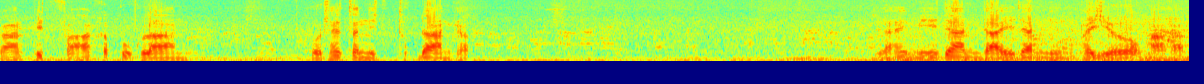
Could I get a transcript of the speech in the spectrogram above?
การปิดฝากระปุกลานกดให้สนิททุกด้านครับ อย่าให้มีด้านใดด้านหนึ่งเพเยอออกมาครับ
